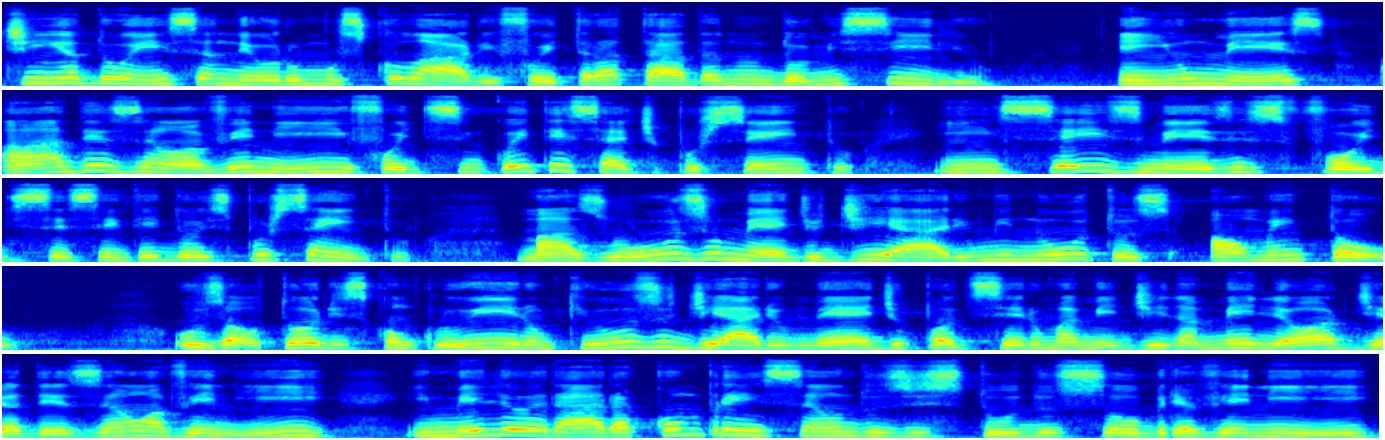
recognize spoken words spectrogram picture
tinha doença neuromuscular e foi tratada no domicílio. Em um mês, a adesão à VNI foi de 57% e em seis meses foi de 62%, mas o uso médio diário em minutos aumentou. Os autores concluíram que o uso diário médio pode ser uma medida melhor de adesão à VNI e melhorar a compreensão dos estudos sobre a VNI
